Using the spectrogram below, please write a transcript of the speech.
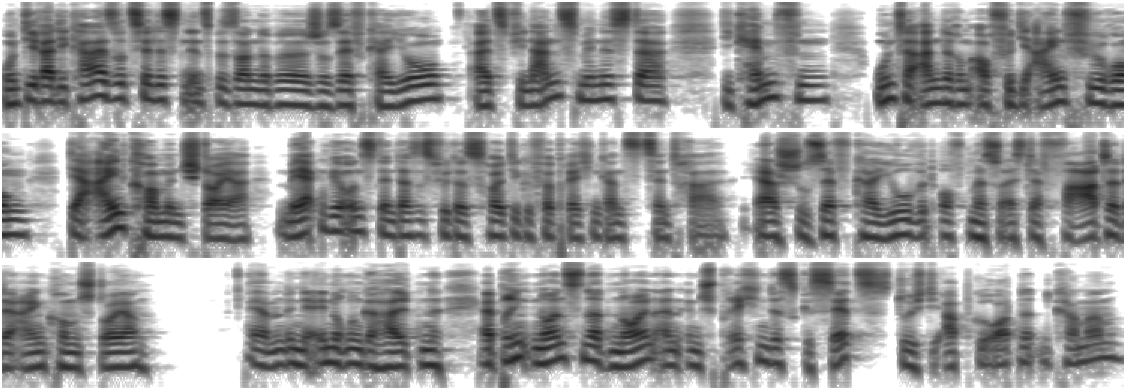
Und die Radikalsozialisten, insbesondere Joseph Caillot als Finanzminister, die kämpfen unter anderem auch für die Einführung der Einkommensteuer. Merken wir uns, denn das ist für das heutige Verbrechen ganz zentral. Ja, Joseph Caillot wird oftmals so als der Vater der Einkommensteuer ähm, in Erinnerung gehalten. Er bringt 1909 ein entsprechendes Gesetz durch die Abgeordnetenkammer,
